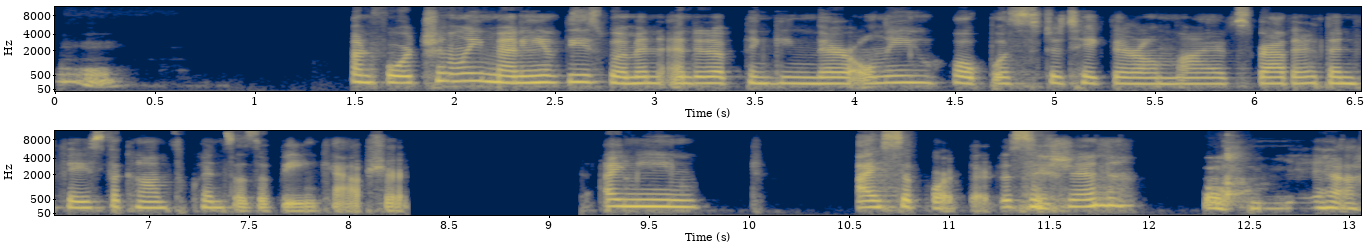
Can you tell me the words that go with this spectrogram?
Hmm. Unfortunately, many of these women ended up thinking their only hope was to take their own lives rather than face the consequences of being captured. I mean, I support their decision. Yeah.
